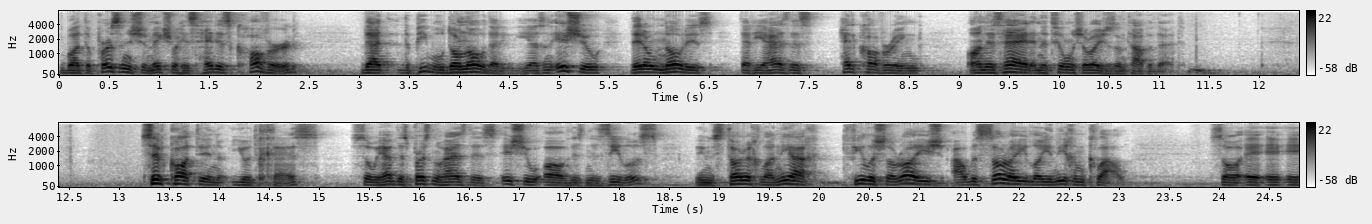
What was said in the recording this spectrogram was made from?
But the person should make sure his head is covered, that the people who don't know that he has an issue, they don't notice that he has this head covering on his head and the Tefillin Shal Rosh is on top of that. Siv Kotin Yud Ches, so we have this person who has this issue of this nezilus. So eh, eh, eh,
